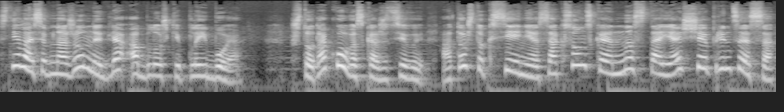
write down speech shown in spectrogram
снялась обнаженной для обложки плейбоя. Что такого, скажете вы? А то, что Ксения Саксонская – настоящая принцесса,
